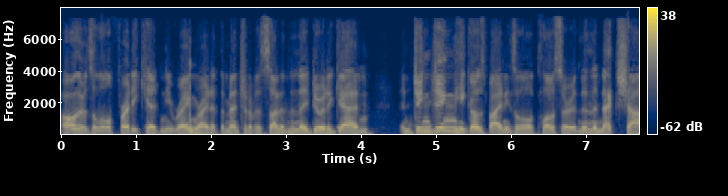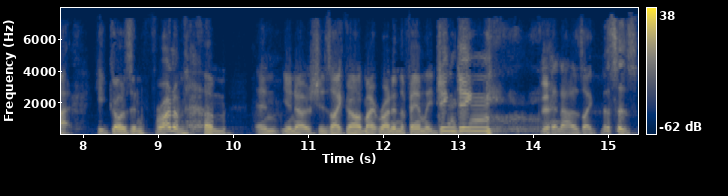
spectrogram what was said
oh, there's a little Freddy kid and he rang right at the mention of his son and then they do it again and jing jing, he goes by and he's a little closer and then the next shot he goes in front of them and you know she's like, oh, it might run in the family. Jing jing, and I was like, this is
